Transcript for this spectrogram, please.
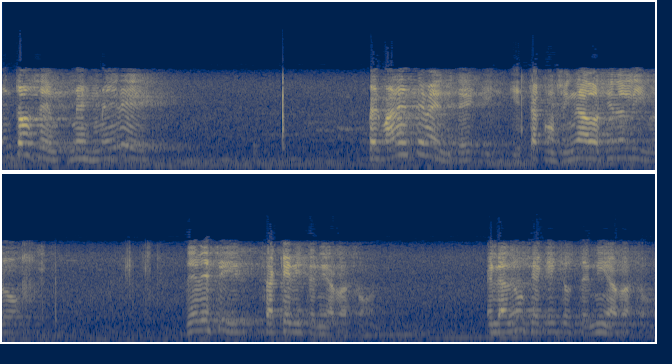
Entonces me esmeré permanentemente, y, está consignado así en el libro, de decir, Saqueri tenía razón. En la denuncia que hizo tenía razón.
